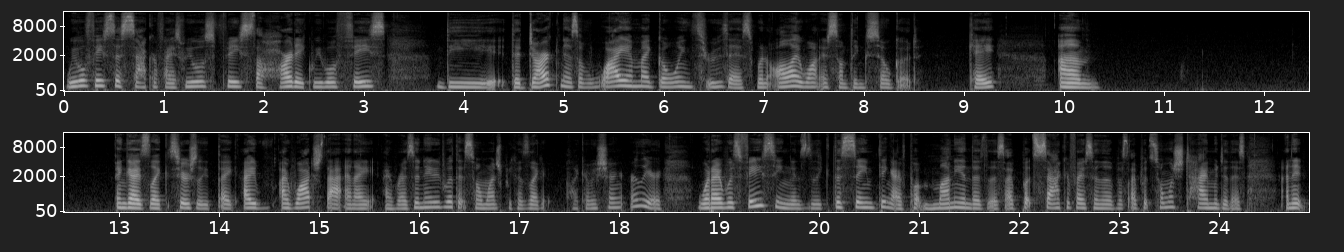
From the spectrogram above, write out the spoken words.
we will face the sacrifice. We will face the heartache. We will face the the darkness of why am I going through this when all I want is something so good. Okay? Um and guys, like seriously, like I I watched that and I I resonated with it so much because like like I was sharing earlier, what I was facing is like the same thing. I've put money into this. I've put sacrifice into this. I put so much time into this and it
